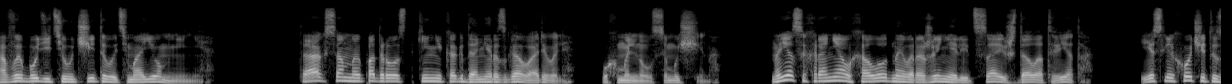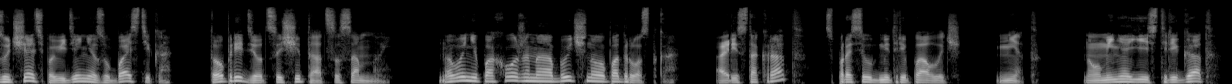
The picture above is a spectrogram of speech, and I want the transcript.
а вы будете учитывать мое мнение». «Так со мной подростки никогда не разговаривали», — ухмыльнулся мужчина. Но я сохранял холодное выражение лица и ждал ответа. Если хочет изучать поведение зубастика, то придется считаться со мной. Но вы не похожи на обычного подростка. «Аристократ?» — спросил Дмитрий Павлович. «Нет. Но у меня есть регат,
